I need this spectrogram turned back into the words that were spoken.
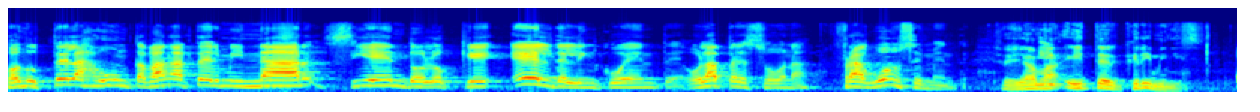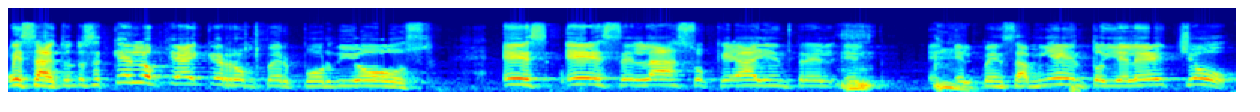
cuando usted la junta, van a terminar siendo lo que el delincuente o la persona fraguó en su mente. Se llama intercriminis. Exacto. Entonces, ¿qué es lo que hay que romper? Por Dios, es ese lazo que hay entre el, el, pensamiento y el hecho.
